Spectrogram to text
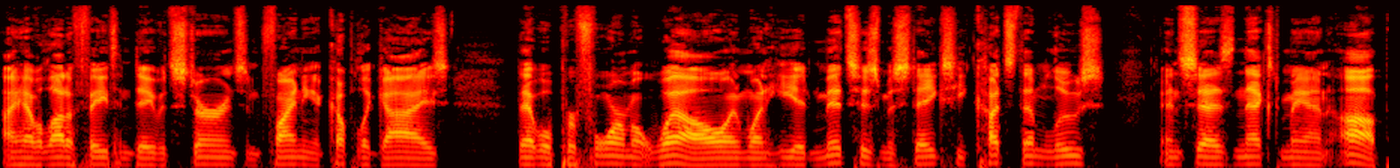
I have a lot of faith in David Stearns and finding a couple of guys that will perform well. And when he admits his mistakes, he cuts them loose and says, "Next man up."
